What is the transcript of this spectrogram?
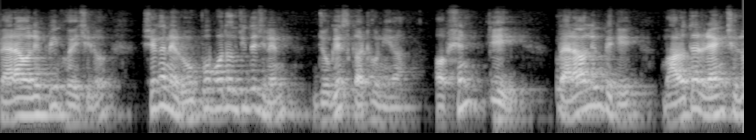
প্যারা অলিম্পিক হয়েছিল, সেখানে রৌপ্য পদক জিতেছিলেন যোগেশ কাঠুনিয়া। অপশন এ প্যারা অলিম্পিকে ভারতের র্যাঙ্ক ছিল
